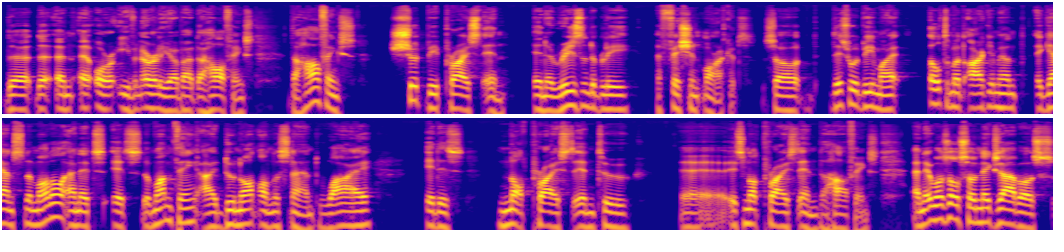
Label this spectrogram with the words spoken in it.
the the and, uh, or even earlier about the halvings. The halvings should be priced in in a reasonably efficient market. So this would be my ultimate argument against the model, and it's it's the one thing I do not understand why it is not priced into. Uh, it's not priced in the halvings, and it was also Nick Szabo's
